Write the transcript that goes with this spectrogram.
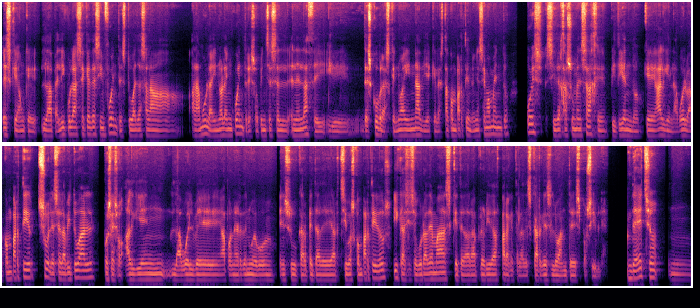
es que aunque la película se quede sin fuentes, tú vayas a la, a la mula y no la encuentres o pinches el, el enlace y, descubras que no hay nadie que la está compartiendo en ese momento, pues si dejas un mensaje pidiendo que alguien la vuelva a compartir, suele ser habitual, pues eso, alguien la vuelve a poner de nuevo en su carpeta de archivos compartidos y casi seguro además que te dará prioridad para que te la descargues lo antes posible. De hecho, mmm,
